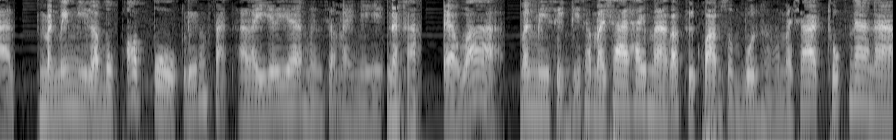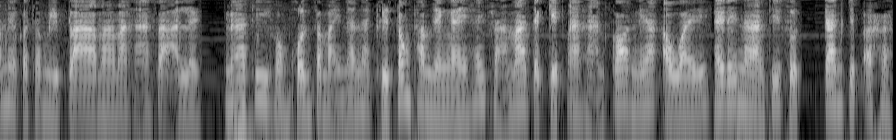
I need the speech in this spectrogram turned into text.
าลมันไม่มีระบบเพาะปลูกเลี้ยงสัตว์อะไรเยอะแยะเหมือนสมัยนี้นะครับ แต่ว่ามันมีสิ่งที่ธรรมชาติให้มาก็คือความสมบูรณ์ของธรรมชาติทุกหน้าน้ำเนี่ยก็จะมีปลามามหาศาลเลย หน้าที่ของคนสมัยนั้นนะคือต้องทำยังไงให้สามารถจะเก็บอาหารก้อนเนี้ยเอาไว้ให้ได้นานที่สุด การเก็บอาหาร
